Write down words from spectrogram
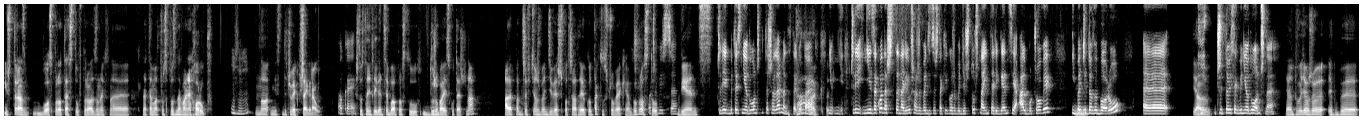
już teraz było sporo testów prowadzonych na, na temat rozpoznawania chorób. Mhm. No, niestety człowiek przegrał. Okej. Sztuczna inteligencja była po prostu dużo bardziej skuteczna, ale patrz, że wciąż będzie, wiesz, potrzeba tego kontaktu z człowiekiem, po prostu. Oczywiście. Więc Czyli jakby to jest nieodłączny też element tego, tak? Tak. Nie, nie, czyli nie zakładasz scenariusza, że będzie coś takiego, że będzie sztuczna inteligencja albo człowiek i będzie do wyboru. E, ja, i, bym- czy to jest jakby nieodłączne? ja bym powiedział, że jakby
